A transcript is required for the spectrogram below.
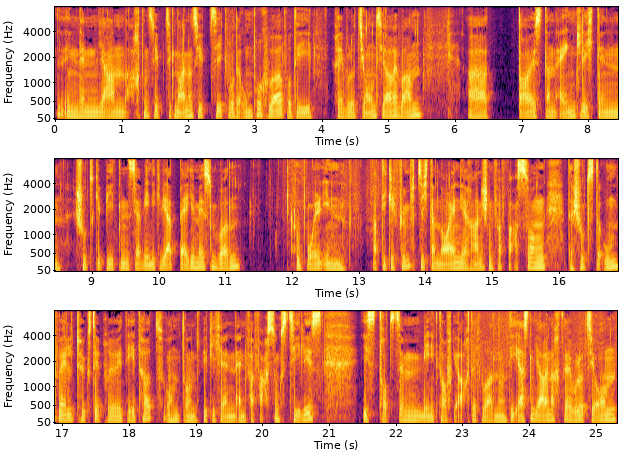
in den Jahren 78, 79, wo der Umbruch war, wo die Revolutionsjahre waren. Äh, da ist dann eigentlich den Schutzgebieten sehr wenig Wert beigemessen worden, obwohl in Artikel 50 der neuen iranischen Verfassung der Schutz der Umwelt höchste Priorität hat und, und wirklich ein, ein Verfassungsziel ist, ist trotzdem wenig darauf geachtet worden. Und die ersten Jahre nach der Revolution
